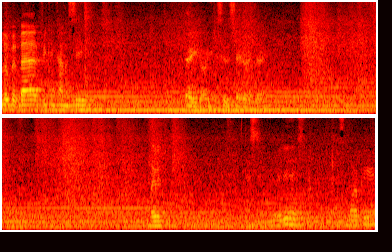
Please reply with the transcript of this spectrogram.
a little bit bad if you can kind of see. There you go, you can see the shade right there. Would, that's what it is. Some more up here.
